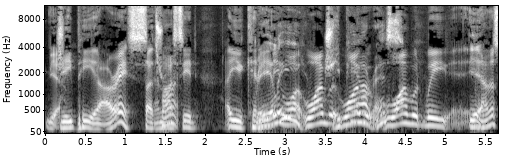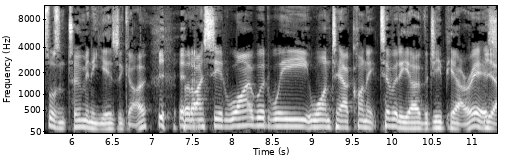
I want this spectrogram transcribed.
yeah. GPRS. That's and I said, "Are you kidding Really? me? Why, why, would, why, would, why would we? You Yeah. know, this wasn't too many years ago, but I said, why would we want our connectivity over GPRS? Yeah.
